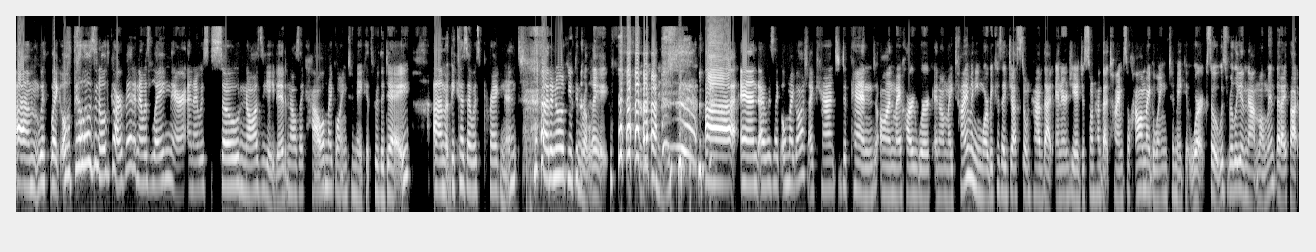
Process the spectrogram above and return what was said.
um, with like old pillows and old carpet. And I was laying there and I was so nauseated. And I was like, how am I going to make it through the day? Um, because I was pregnant. I don't know if you can relate. uh, and I was like, oh my gosh, I can't depend on my hard work and on my time anymore because I just don't have that energy. I just don't have that time. So, how am I going to make it work? So, it was really in that moment that I thought,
